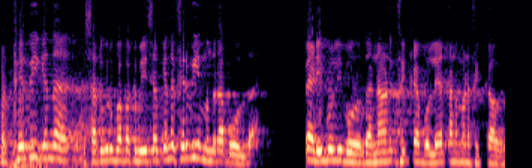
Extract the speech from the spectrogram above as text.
ਪਰ ਫਿਰ ਵੀ ਕਹਿੰਦਾ, ਸਤਿਗੁਰੂ ਬਾਬਾ ਕਬੀਰ ਸਾਹਿਬ ਕਹਿੰਦੇ, ਫਿਰ ਵੀ ਇਹ ਮੰਦੜਾ ਬੋਲਦਾ ਭੈੜੀ ਬੋਲੀ ਬੋਲਦਾ ਨਾਨਕ ਫਿੱਕਾ ਬੋਲਿਆ, ਤਨ ਮਨ ਫਿੱਕਾ ਹੋਵੇ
